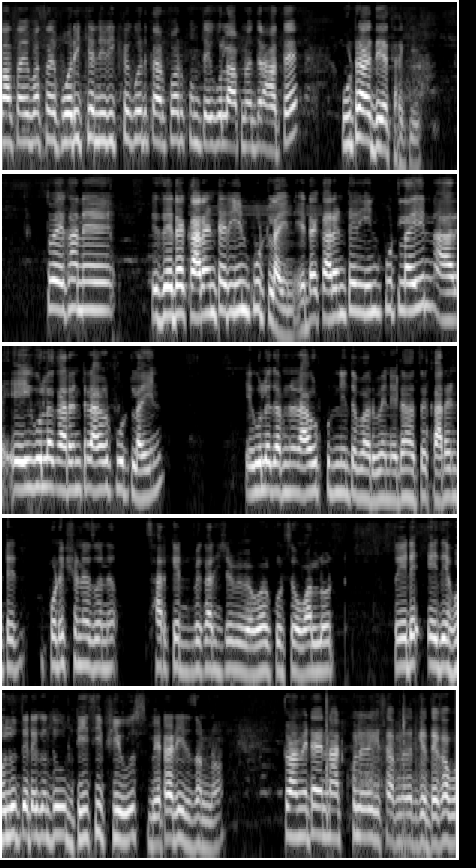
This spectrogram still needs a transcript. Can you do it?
যাচাই বাছাই, পরীক্ষা নিরীক্ষা করি, তারপর কিন্তু এগুলো আপনাদের হাতে উঠায় দিয়ে থাকি। তো এখানে যে এটা কারেন্টের ইনপুট লাইন এটা কারেন্টের ইনপুট লাইন আর এইগুলো কারেন্টের আউটপুট লাইন এগুলোতে আপনারা আউটপুট নিতে পারবেন, এটা হচ্ছে কারেন্টের প্রোটেকশনের জন্য সার্কিট ব্রেকার হিসেবে ব্যবহার করছে ওভারলোড তো এটা এই যে হলুদ, এটা কিন্তু ডিসি ফিউজ ব্যাটারির জন্য। তো আমি এটা নাট খুলে রেখেছি, আপনাদেরকে দেখাবো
